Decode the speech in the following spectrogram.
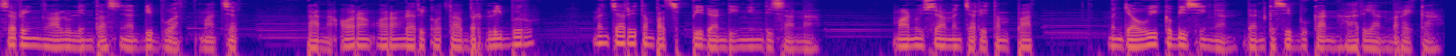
sering lalu lintasnya dibuat macet karena orang-orang dari kota berlibur mencari tempat sepi dan dingin di sana. Manusia mencari tempat, menjauhi kebisingan dan kesibukan harian mereka.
